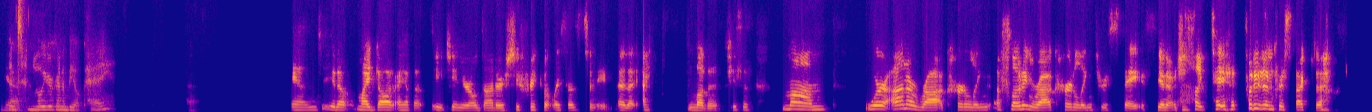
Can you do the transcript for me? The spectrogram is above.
Yeah. and to know you're going to be okay? And you know my daughter i have an 18 year old daughter she frequently says to me and I, I love it. She says mom we're on a rock hurtling, a floating rock hurtling through space. You know, just like take, put it in perspective.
